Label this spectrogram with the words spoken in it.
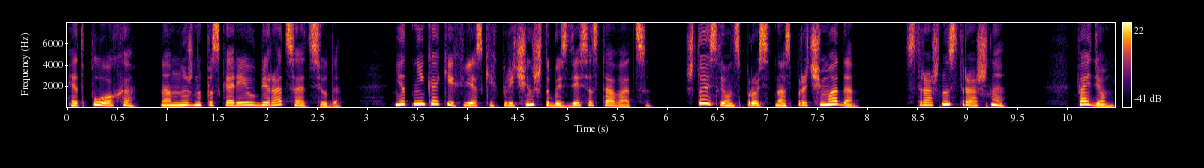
Это плохо. Нам нужно поскорее убираться отсюда. Нет никаких веских причин, чтобы здесь оставаться. Что, если он спросит нас про чемодан? Страшно-страшно. Пойдем.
